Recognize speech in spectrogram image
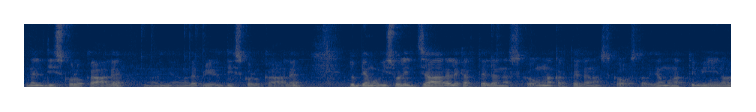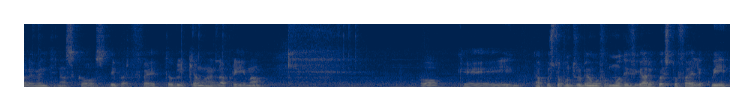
nel disco locale. Andiamo ad aprire il disco locale. Dobbiamo visualizzare le cartelle nasco una cartella nascosta. Vediamo un attimino elementi nascosti perfetto. Clicchiamo nella prima ok. A questo punto dobbiamo modificare questo file qui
